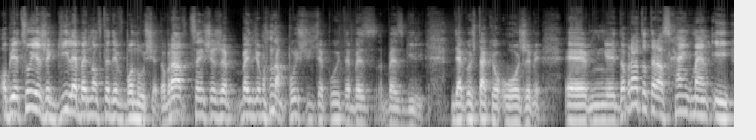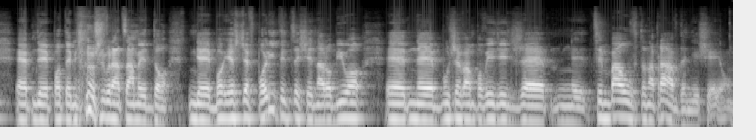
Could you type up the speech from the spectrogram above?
Obiecuję, że gile będą wtedy w bonusie, dobra? W sensie, że będzie można puścić tę płytę bez, bez gili. Jakoś tak ją ułożymy. Dobra, to teraz Hangman i em, potem już wracamy do, e, bo jeszcze w polityce się narobiło. E, Muszę wam powiedzieć, że cymbałów to naprawdę nie sieją.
